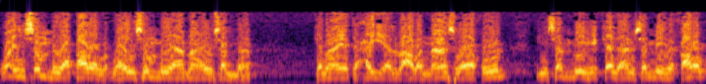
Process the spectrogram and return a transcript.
وإن سمي قرض وإن سمي ما يسمى كما يتحيل بعض الناس ويقول يسميه كذا نسميه قرض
